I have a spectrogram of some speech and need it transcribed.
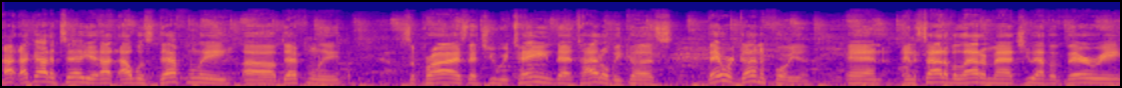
I, I got to tell you, I, I was definitely, uh, definitely surprised that you retained that title because they were gunning for you, and and inside of a ladder match, you have a very,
